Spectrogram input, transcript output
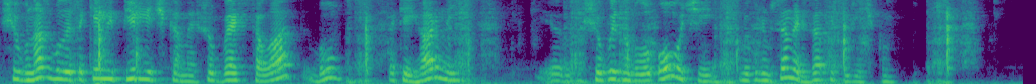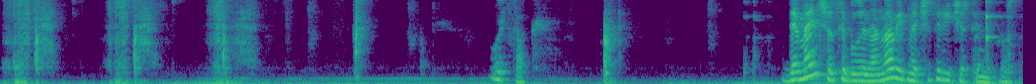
Щоб у нас були такими пір'ячками, щоб весь салат був такий гарний, е, щоб видно було овочі. Ми будемо все нарізати пір'ячком. Ось так. Де менше цибулина, навіть на 4 частини просто.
